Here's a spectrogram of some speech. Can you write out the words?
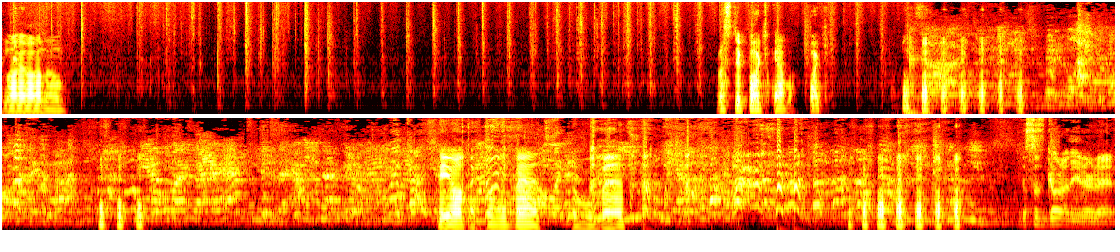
no jo, no. Prostě pojď, kámo, pojď. Ty jo, tak to vůbec, to vůbec. This is going on the internet.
